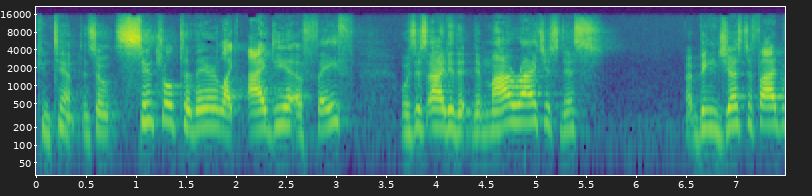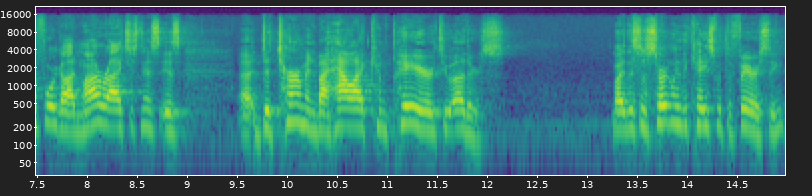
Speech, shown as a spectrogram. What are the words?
contempt. And so central to their like idea of faith was this idea that, that my righteousness, right, being justified before God, my righteousness is uh, determined by how I compare to others. Right? This is certainly the case with the Pharisee.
